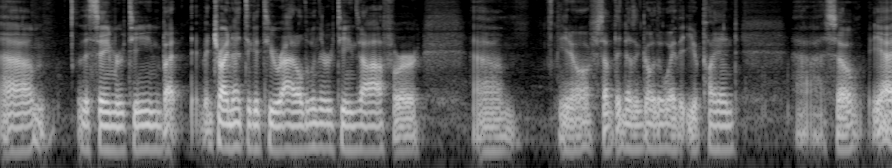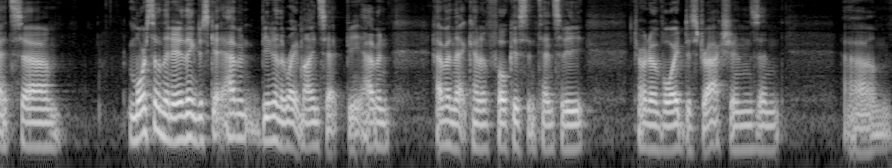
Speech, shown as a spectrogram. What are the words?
um, the same routine, but try not to get too rattled when the routine's off or um, you know if something doesn't go the way that you planned. Uh, so yeah, it's. Um, more so than anything, just get having being in the right mindset, be having having that kind of focus intensity, trying to avoid distractions, and um,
